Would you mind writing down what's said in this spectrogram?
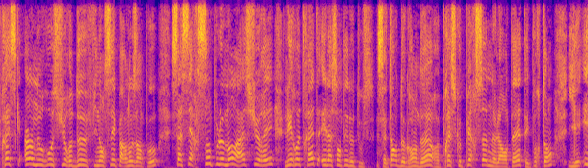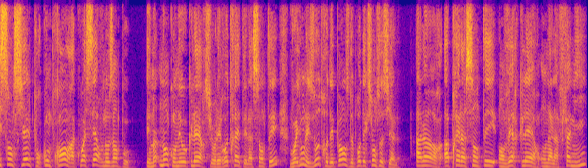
Presque 1 euro sur 2 financé par nos impôts, ça sert simplement à assurer les retraites et la santé de tous. Cet ordre de grandeur, presque personne ne l'a en tête et pourtant, il est essentiel pour comprendre à quoi servent nos impôts. Et maintenant qu'on est au clair sur les retraites et la santé, voyons les autres dépenses de protection sociale. Alors, après la santé, en vert clair, on a la famille,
